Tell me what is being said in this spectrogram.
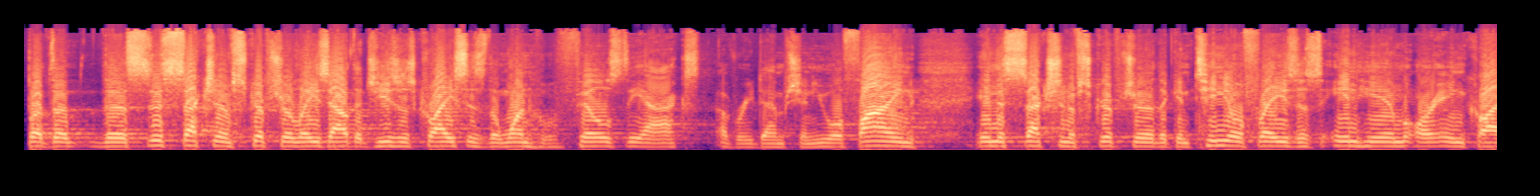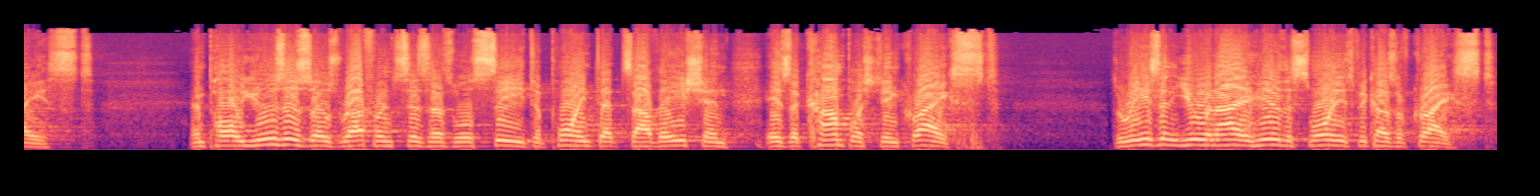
But the, this, this section of Scripture lays out that Jesus Christ is the one who fulfills the acts of redemption. You will find in this section of Scripture the continual phrases in Him or in Christ. And Paul uses those references, as we'll see, to point that salvation is accomplished in Christ. The reason you and I are here this morning is because of Christ.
